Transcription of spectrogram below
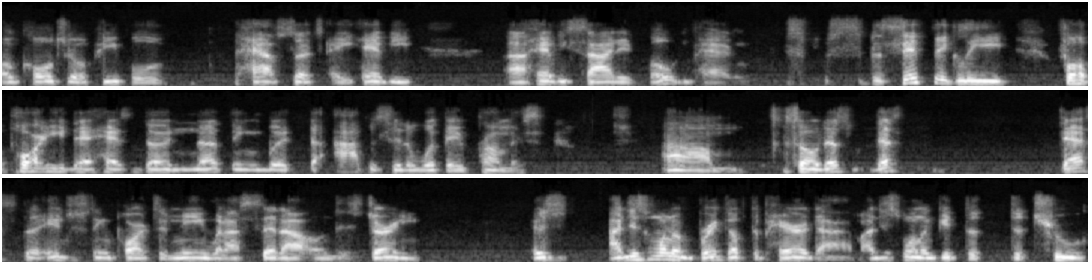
or culture or people have such a heavy a heavy-sided voting pattern, specifically for a party that has done nothing but the opposite of what they promised. Um, so that's that's that's the interesting part to me when I set out on this journey. Is I just want to break up the paradigm. I just want to get the the true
